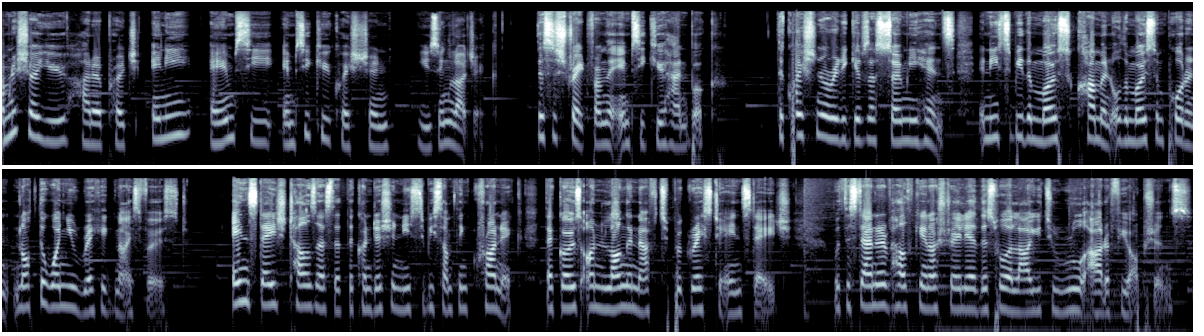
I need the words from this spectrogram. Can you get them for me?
I'm going to show you how to approach any AMC MCQ question using logic. This is straight from the MCQ handbook. The question already gives us so many hints. It needs to be the most common or the most important, not the one you recognize first. End stage tells us that the condition needs to be something chronic that goes on long enough to progress to end stage. With the standard of healthcare in Australia, this will allow you to rule out a few options.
